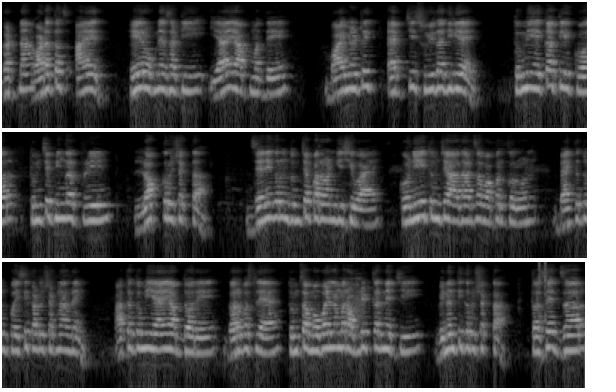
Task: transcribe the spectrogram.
घटना वाढतच आहेत. हे रोखण्यासाठी या ॲपमध्ये बायोमेट्रिक ॲपची सुविधा दिली आहे. तुम्ही एका क्लिकवर तुमचे फिंगरप्रिंट लॉक करू शकता. जेणेकरून तुमच्या परवानगीशिवाय कोणीही तुमच्या आधारचा वापर करून बँकेतून पैसे काढू शकणार नाही. आता तुम्ही या ॲपद्वारे घरबसल्या तुमचा मोबाईल नंबर अपडेट करण्याची विनंती करू शकता. तसेच जर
